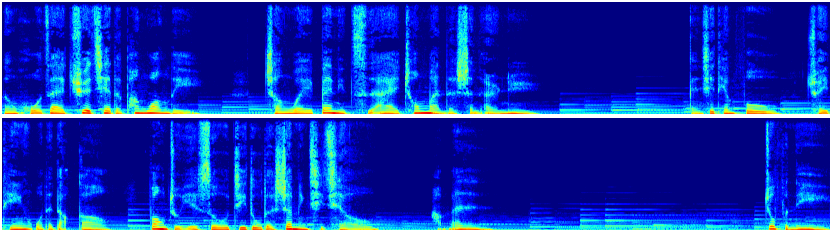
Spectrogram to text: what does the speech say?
能活在确切的盼望里，成为被你慈爱充满的神儿女。感谢天父垂听我的祷告，奉主耶稣基督的圣名祈求，好们。祝福你，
